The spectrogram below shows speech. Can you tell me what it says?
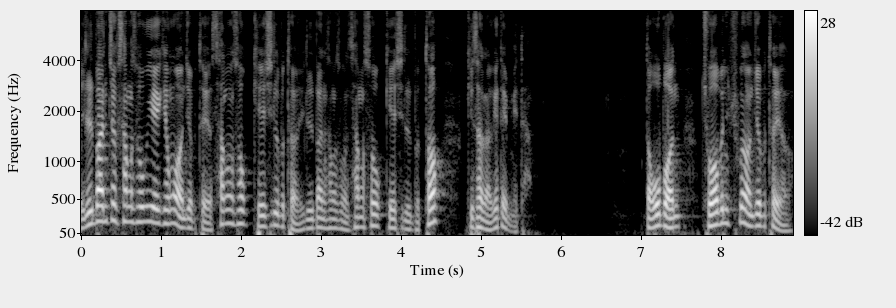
일반적 상속의 경우 언제부터요? 상속 개시일부터 일반 상속은 상속 개시일부터 기산하게 됩니다. 또 5번 조합원 입주는 언제부터요?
